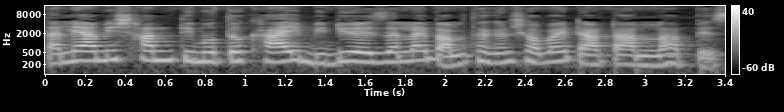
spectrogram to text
তাহলে আমি শান্তি মতো খাই ভিডিও এজালাই ভালো থাকেন সবাই টাটা আল্লাহ হাফেজ।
